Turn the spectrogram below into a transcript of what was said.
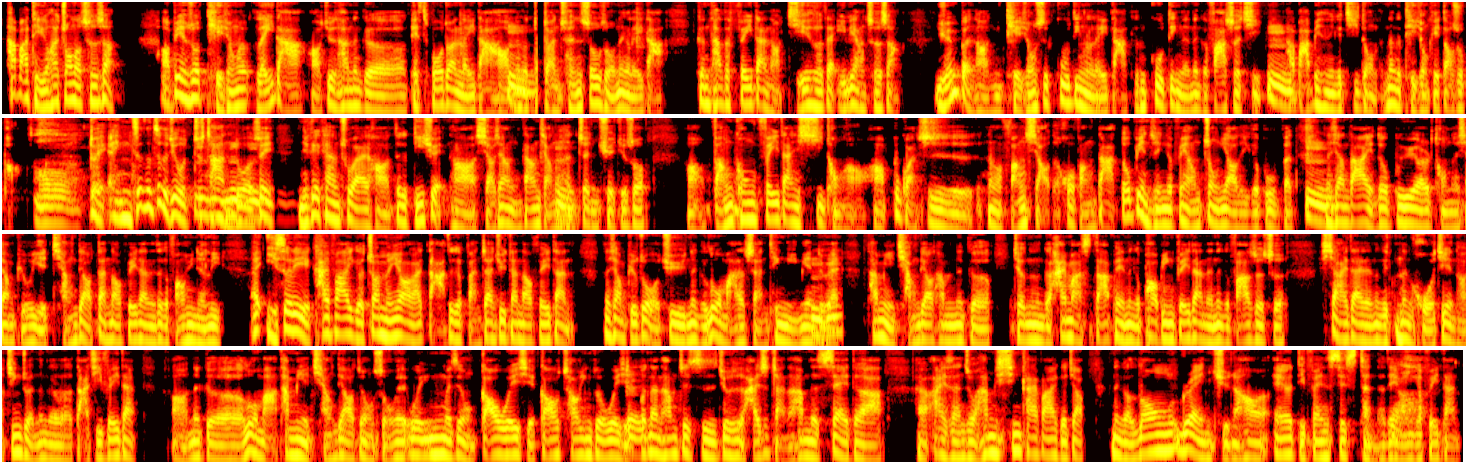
他把铁穹还装到车上。啊，变成说铁熊的雷达啊，就是它那个 S 波段雷达哈，那个短程搜索那个雷达，跟它的飞弹啊结合在一辆车上。原本啊，你铁熊是固定的雷达跟固定的那个发射器，嗯它把它变成一个机动的，那个铁熊可以到处跑。哦，对，哎，你这个这个就就差很多，嗯嗯嗯所以你可以看得出来哈，这个的确啊，小象你刚刚讲的很正确，就是说。啊，防空飞弹系统哦，哈，不管是那种防小的或防大，都变成一个非常重要的一个部分。嗯那像大家也都不约而同的，像比如也强调弹道飞弹的这个防御能力。哎，以色列也开发一个专门要来打这个反战区弹道飞弹。那像比如说我去那个洛马的展厅里面，对不对？他们也强调他们那个就那个海马斯搭配那个炮兵飞弹的那个发射车，下一代的那个那个火箭啊，精准那个打击飞弹。啊，那个洛马他们也强调这种所谓为因为这种高威胁、高超音速的威胁，不但他们这次就是还是展了他们的 SAD 啊，还有 I 三之外，他们新开发一个叫那个 Long Range 然后 Air Defense System 的这样一个飞弹。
